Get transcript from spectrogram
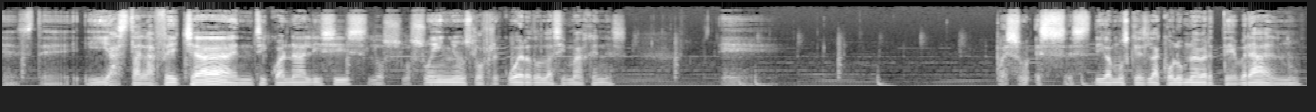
Este, y hasta la fecha en psicoanálisis los, los sueños, los recuerdos, las imágenes, eh, pues es, digamos que es la columna vertebral, ¿no?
